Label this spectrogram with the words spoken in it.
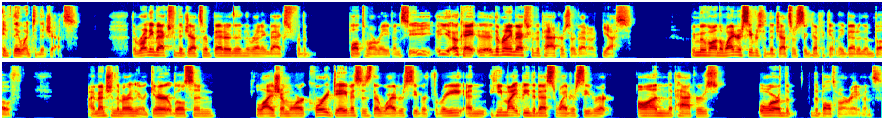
if they went to the Jets. The running backs for the Jets are better than the running backs for the Baltimore Ravens. Okay, uh, the running backs for the Packers are better. Yes. We move on. The wide receivers for the Jets are significantly better than both. I mentioned them earlier Garrett Wilson, Elijah Moore. Corey Davis is their wide receiver three, and he might be the best wide receiver on the Packers or the, the Baltimore Ravens.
